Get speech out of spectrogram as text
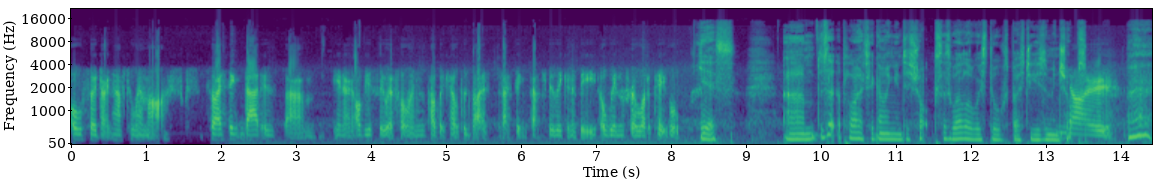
also don't have to wear masks. So I think that is, um, you know, obviously we're following the public health advice, but I think that's really going to be a win for a lot of people. yes. Um, does that apply to going into shops as well, or we're still supposed to use them in shops? No.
